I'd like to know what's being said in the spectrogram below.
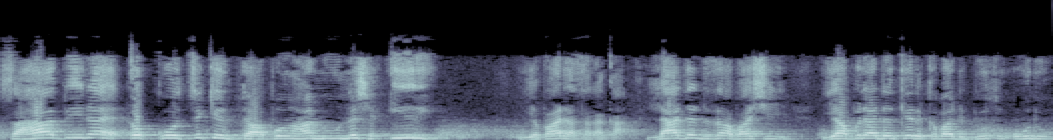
sahabi na ya ɗauko cikin tafin hannu na sha'iri ya ba da sadaka. Ladan da za a bashi ya fi ladan kai da ka ba da dutsen uhudu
